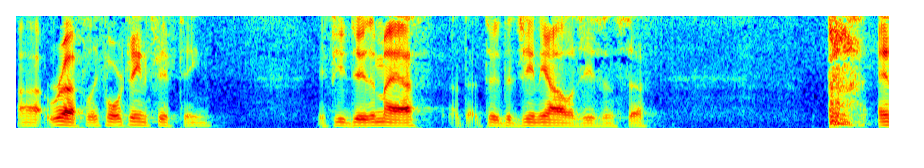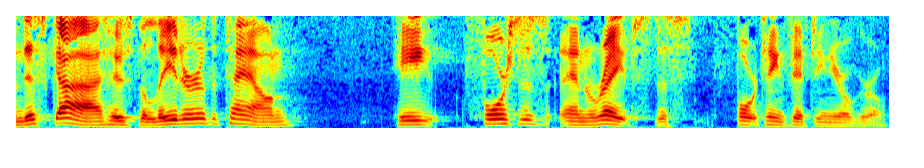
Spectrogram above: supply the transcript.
uh, roughly 14, 15, if you do the math uh, through the genealogies and stuff. and this guy, who's the leader of the town, he forces and rapes this 14, 15 year old girl.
